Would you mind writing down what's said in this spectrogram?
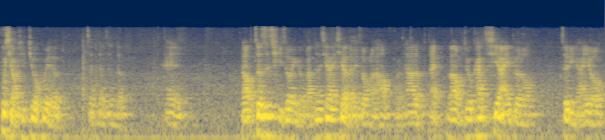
不小心就会了，真的真的，哎，好，这是其中一个，反正现在下载中了哈，管他的，哎，那我们就看下一个喽，这里还有，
